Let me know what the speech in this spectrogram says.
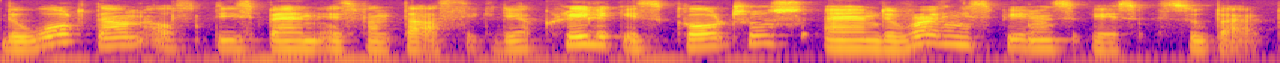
The work done of this pen is fantastic, the acrylic is gorgeous and the writing experience is superb.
